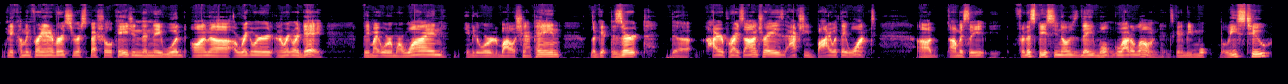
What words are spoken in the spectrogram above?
when they come in for an anniversary or a special occasion than they would on a, a regular on a regular day. They might order more wine, maybe they order a bottle of champagne They'll get dessert, the higher price entrees, actually buy what they want. Uh, obviously, for this piece, you know, they won't go out alone. It's going to be more, at least two,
